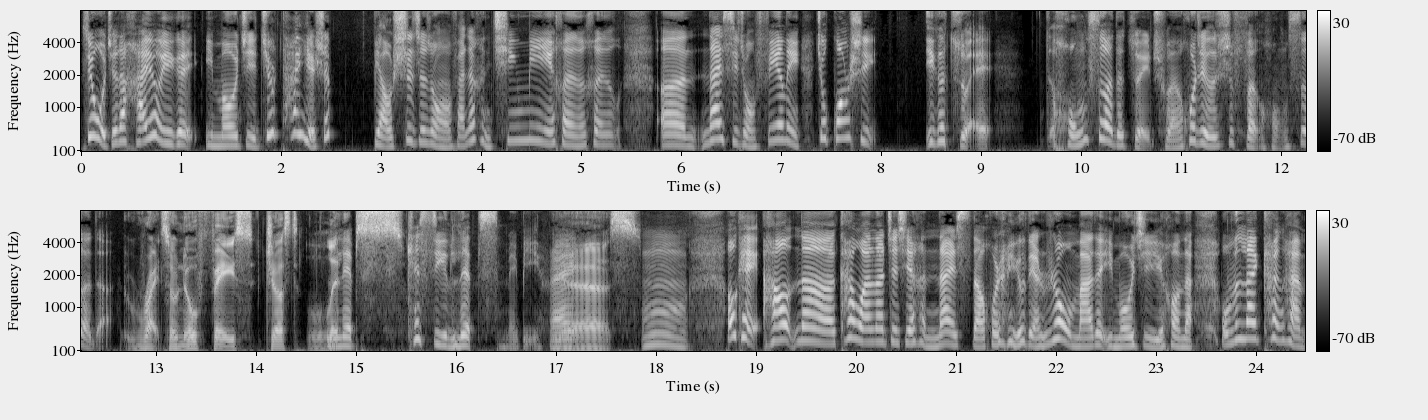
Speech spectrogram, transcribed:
所以我觉得还有一个 emoji，就是它也是表示这种反正很亲密、很很呃 nice 一种 feeling，就光是一个嘴。 红色的嘴唇，或者有的是粉红色的 Right, so no face, just lips. lips, kissy lips maybe, right? Yes. 嗯 OK，好，那看完了这些很 nice 的或者有点肉麻的 emoji 以后呢，我们来看看，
